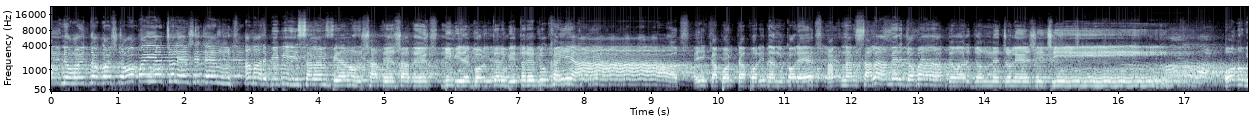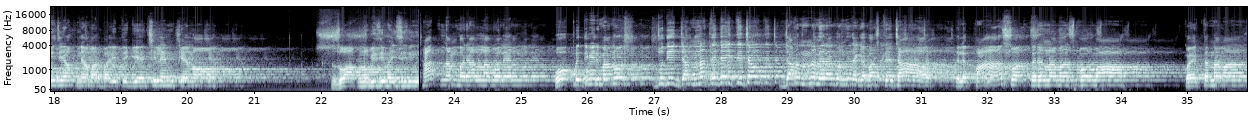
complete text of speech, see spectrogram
আপনি হয়তো কষ্ট পাইয়া চলে এসেছেন। আমার বিবি সালাম ফিরানোর সাথে সাথে বিবির গর্তের ভিতরে ঢুকাইয়া এই কাপড়টা পরিধান করে আপনার সালামের জবাব দেওয়ার জন্য চলে এসেছি। ও নবীজি, আপনি আমার বাড়িতে গিয়েছিলেন কেন? সাত আল্লাহ বলেন, ও পৃথিবীর মানুষ, যদি যাইতে চাও তাহলে পাঁচ নামাজ কয়েকটা নামাজ।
